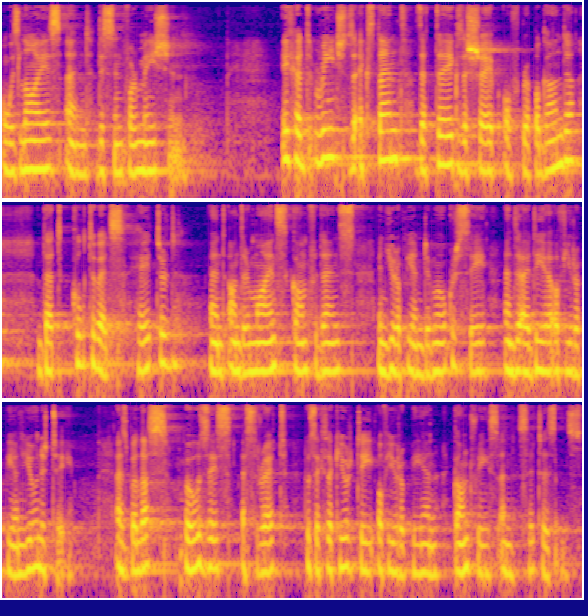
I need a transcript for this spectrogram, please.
with lies and disinformation. It had reached the extent that takes the shape of propaganda that cultivates hatred and undermines confidence in European democracy and the idea of European unity, as well as poses a threat to the security of European countries and citizens.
